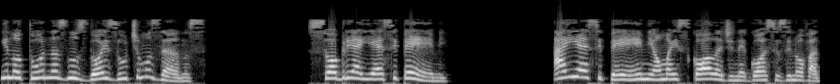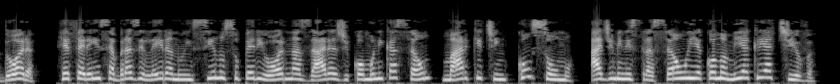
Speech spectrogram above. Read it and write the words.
e noturnas nos dois últimos anos. Sobre a ISPM. A ISPM é uma escola de negócios inovadora, referência brasileira no ensino superior nas áreas de comunicação, marketing, consumo, administração e economia criativa.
